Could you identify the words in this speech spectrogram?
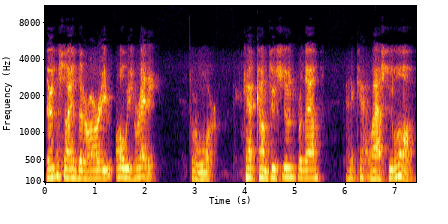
They're the sides that are already always ready for war. It can't come too soon for them, and it can't last too long.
